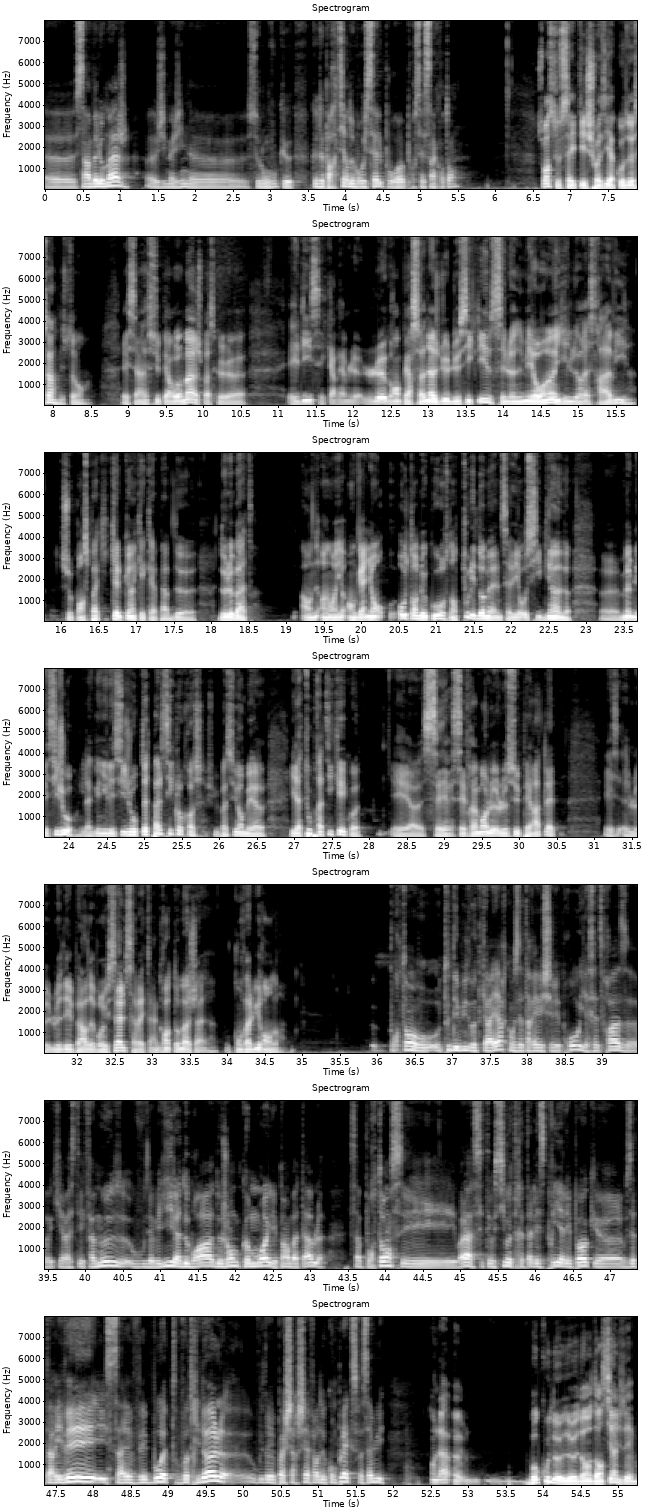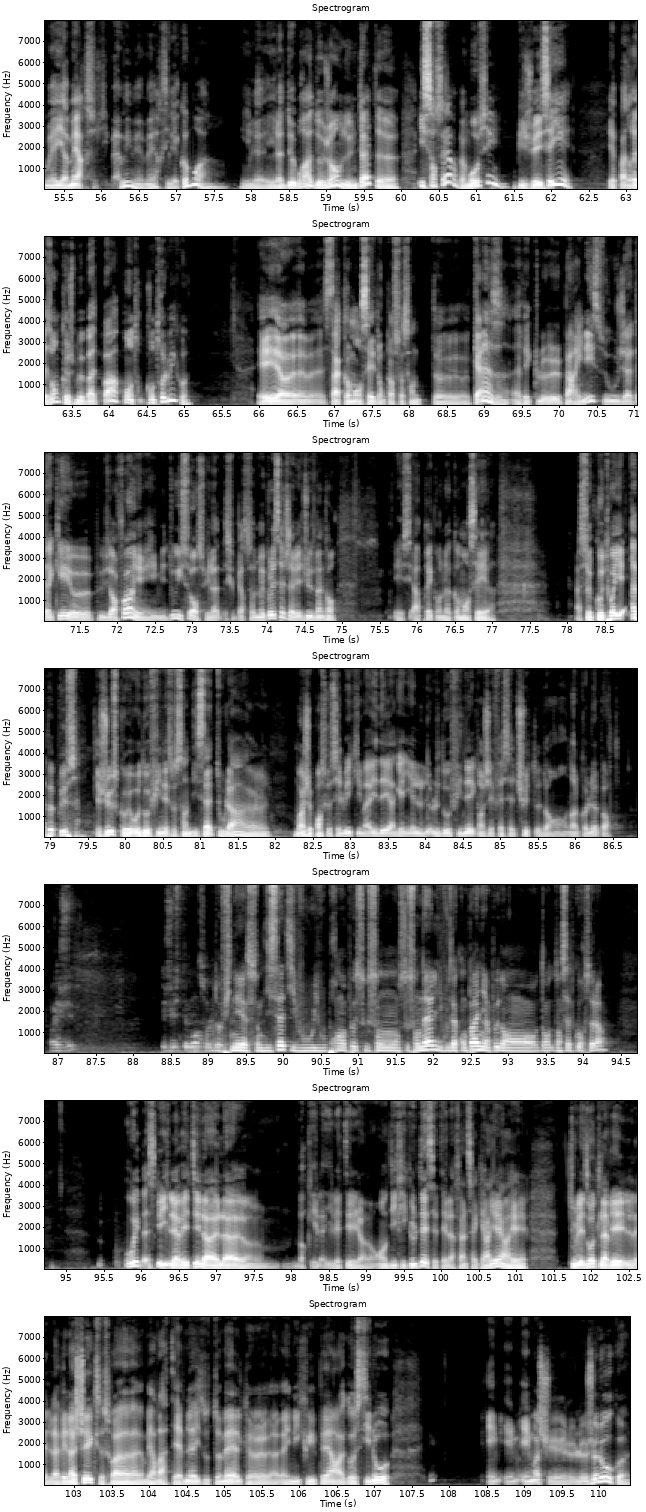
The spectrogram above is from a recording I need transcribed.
Euh, c'est un bel hommage, euh, j'imagine, selon vous, que, que, de partir de Bruxelles pour, pour ces 50 ans? Je pense que ça a été choisi à cause de ça, justement. Et c'est un super hommage parce que Eddy, c'est quand même le, grand personnage du, cyclisme. C'est le numéro un, il le restera à vie je ne pense pas qu'il y ait quelqu'un qui est capable de, le battre. En, gagnant autant de courses dans tous les domaines, c'est-à-dire aussi bien, euh, même les six jours. Il a gagné les six jours, peut-être pas le cyclocross, je suis pas sûr, mais euh, il a tout pratiqué, quoi. Et euh, c'est vraiment le, super athlète. Et le, départ de Bruxelles, ça va être un grand hommage qu'on va lui rendre. Pourtant, au, tout début de votre carrière, quand vous êtes arrivé chez les pros, il y a cette phrase qui est restée fameuse. Où vous avez dit il a deux bras, deux jambes comme moi, il n'est pas imbattable. Ça, pourtant, c'est voilà, c'était aussi votre état d'esprit à l'époque. Euh, vous êtes arrivé et ça avait beau être votre idole, euh, vous n'avez pas cherché à faire de complexe face à lui. On a euh, beaucoup d'anciens disaient mais il y a Merckx. Je dis bah oui, mais Merckx, il est comme moi. Hein. Il, a, il, a, deux bras, deux jambes, une tête. il s'en sert, ben moi aussi. Puis je vais essayer. Il n'y a pas de raison que je me batte pas contre, contre lui, quoi. Et euh, ça a commencé donc en 75 avec le Paris-Nice où j'ai attaqué euh, plusieurs fois et dit d'où il sort celui-là? Parce que personne ne me connaissait, j'avais juste 20 ans. Et c'est après qu'on a commencé à se côtoyer un peu plus, jusqu'au Dauphiné 77, où là, euh, moi je pense que c'est lui qui m'a aidé à gagner le, Dauphiné quand j'ai fait cette chute dans, le col de porte. justement, sur le Dauphiné 77, il vous, il vous prend un peu sous son, aile, il vous accompagne un peu dans, cette course-là? Oui, parce qu'il avait été la, donc il, était en difficulté, c'était la fin de sa carrière, et tous les autres l'avaient, lâché, que ce soit Bernard Thévenet, Zoutemel, que Nick Huipert, Agostino. Et, moi, je suis le genou, quoi.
